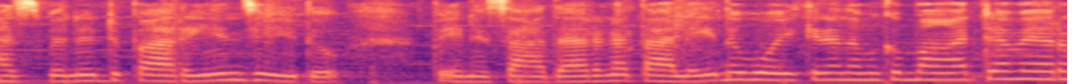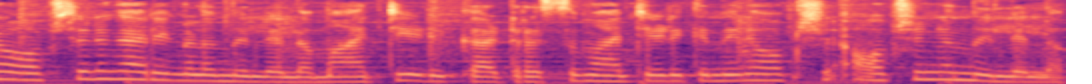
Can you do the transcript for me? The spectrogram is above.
ഹസ്ബൻഡ് ഹസ്ബൻഡിന്റെ പറയുകയും ചെയ്തു. പിന്നെ സാധാരണ തലേന്ന് പോയി കഴിഞ്ഞാൽ നമുക്ക് മാറ്റാൻ വേറെ ഓപ്ഷനും കാര്യങ്ങളൊന്നും ഇല്ലല്ലോ. മാറ്റിയെടുക്കുക. ഡ്രസ്സ് മാറ്റിയെടുക്കുന്നതിന് ഓപ്ഷൻ ഓപ്ഷനൊന്നും ഇല്ലല്ലോ.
